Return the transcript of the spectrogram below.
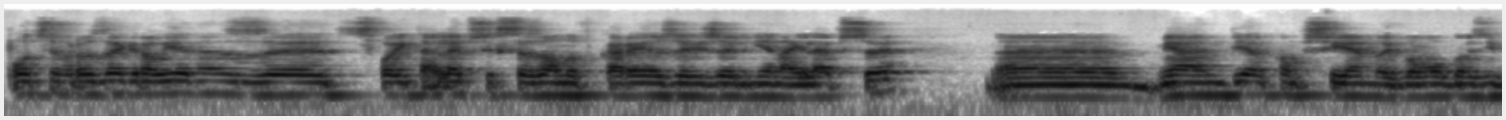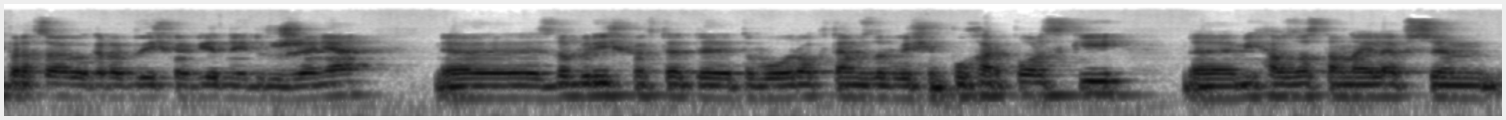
po czym rozegrał jeden z swoich najlepszych sezonów w karierze, jeżeli nie najlepszy. E, miałem wielką przyjemność, bo mogłem z nim pracować, bo byliśmy w jednej drużynie. E, zdobyliśmy wtedy, to było rok temu, zdobyliśmy Puchar Polski. E, Michał został najlepszym,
